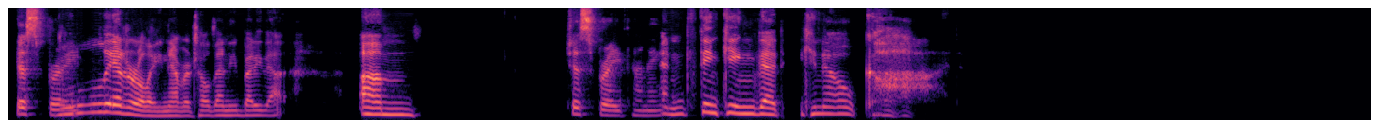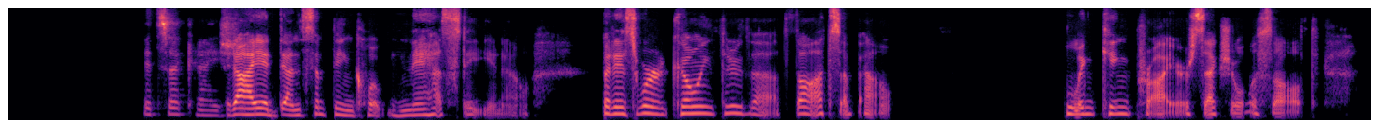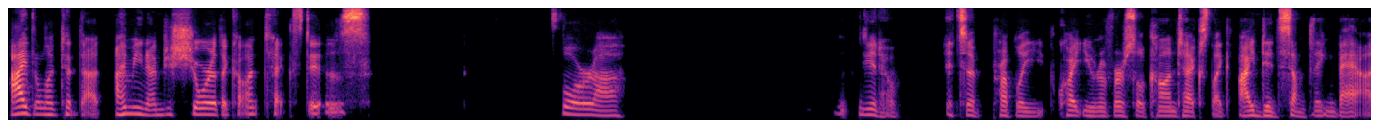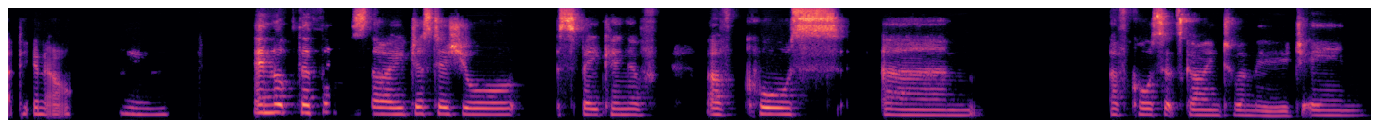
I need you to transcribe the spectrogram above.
Just breathe. Literally never told anybody that. Um, just breathe, honey. And thinking that, you know, God, It's okay. That I had done something, quote, nasty, you know. But as we're going through the thoughts about linking prior sexual assault, I've looked at that. I mean, I'm just sure the context is for, uh, you know, it's a probably quite universal context. Like I did something bad, you know. Yeah. And look, the things though, just as you're speaking of, of course, um, of course, it's going to emerge, and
